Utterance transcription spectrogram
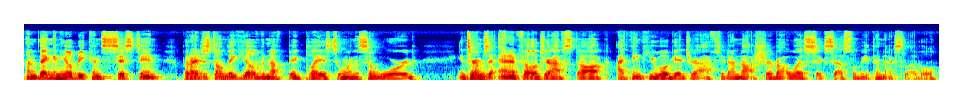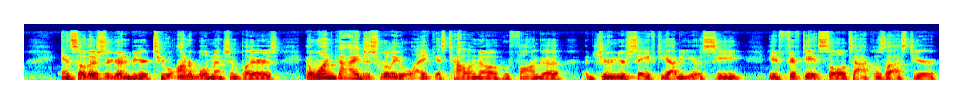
I'm thinking he'll be consistent, but I just don't think he'll have enough big plays to win this award. In terms of NFL draft stock, I think he will get drafted. I'm not sure about what his success will be at the next level. And so those are going to be your two honorable mention players. And one guy I just really like is Talanoa Hufanga, a junior safety out of USC. He had 58 solo tackles last year,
